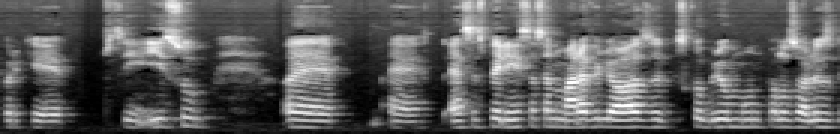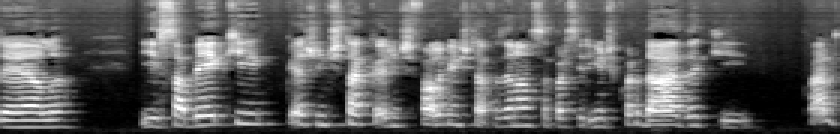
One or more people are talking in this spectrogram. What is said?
porque, sim, isso é, é, essa experiência sendo maravilhosa, descobrir o mundo pelos olhos dela e saber que a gente tá, a gente fala que a gente está fazendo essa parceria de cordada, que, claro,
